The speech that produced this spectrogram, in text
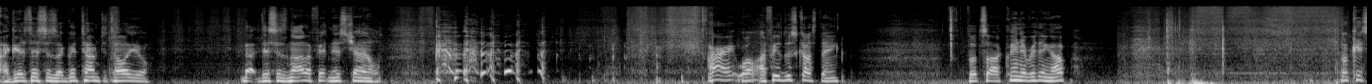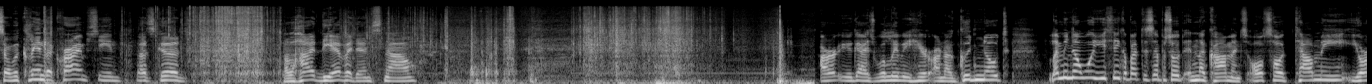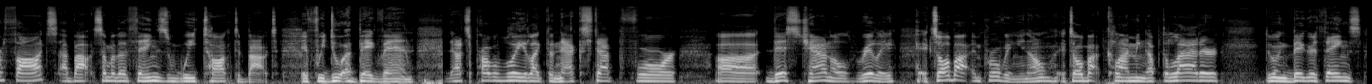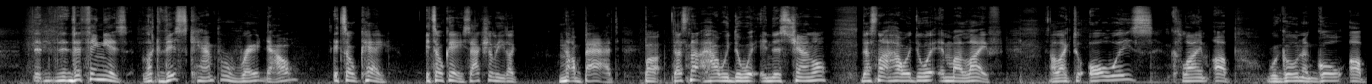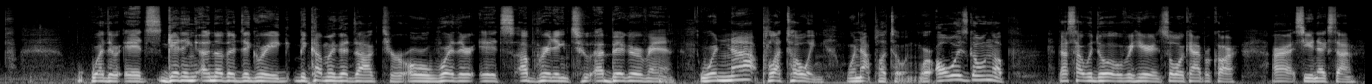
I guess this is a good time to tell you that this is not a fitness channel. All right, well, I feel disgusting. Let's uh, clean everything up. Okay, so we cleaned the crime scene. That's good. I'll hide the evidence now. Alright, you guys, we'll leave it here on a good note. Let me know what you think about this episode in the comments. Also, tell me your thoughts about some of the things we talked about. If we do a big van, that's probably like the next step for uh, this channel, really. It's all about improving, you know? It's all about climbing up the ladder, doing bigger things. The, the thing is, like this camper right now, it's okay. It's okay. It's actually like not bad, but that's not how we do it in this channel. That's not how I do it in my life. I like to always climb up. We're going to go up. Whether it's getting another degree, becoming a doctor, or whether it's upgrading to a bigger van. We're not plateauing. We're not plateauing. We're always going up. That's how we do it over here in Solar Camper Car. All right, see you next time.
